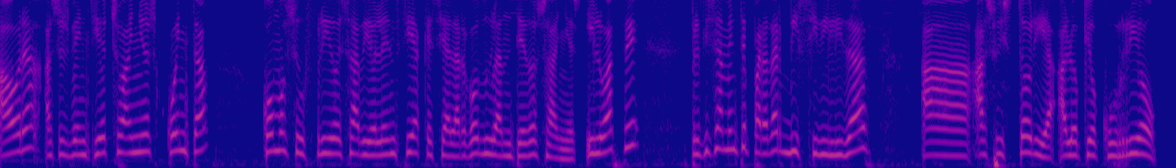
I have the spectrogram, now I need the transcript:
Ahora, a sus 28 años, cuenta cómo sufrió esa violencia que se alargó durante dos años. Y lo hace precisamente para dar visibilidad a, su historia, a lo que ocurrió,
